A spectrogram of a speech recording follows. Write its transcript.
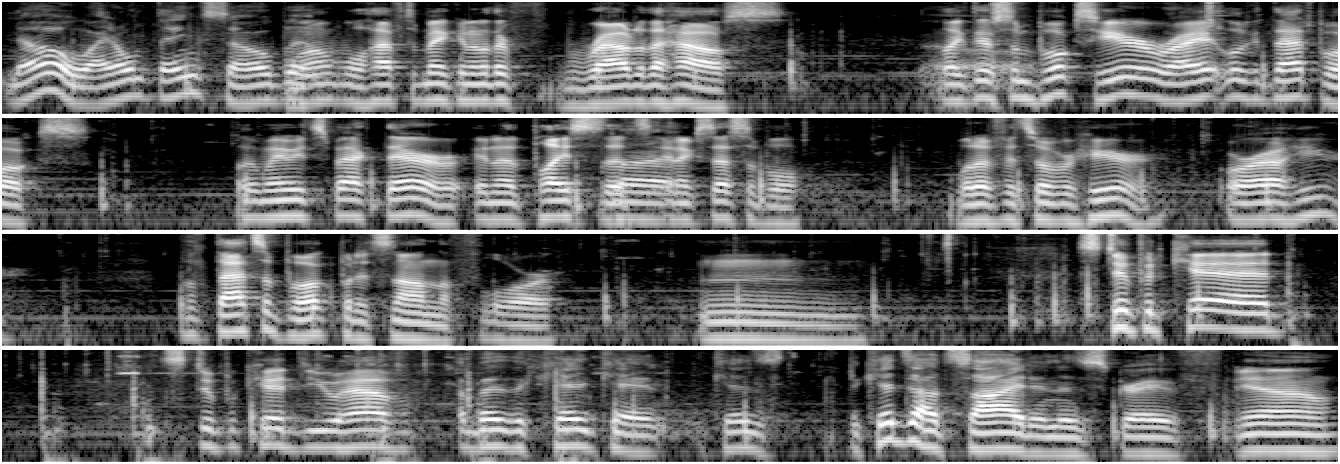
No, I don't think so. But Well, we'll have to make another route of the house. Like there's some books here, right? Look at that books. Look, maybe it's back there in a place that's But- inaccessible. What if it's over here or out here? Well, that's a book, but it's not on the floor. Mmm. Stupid kid. Stupid kid, do you have? Uh, but the kid can't. Kids, the kid's outside in his grave Yeah,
